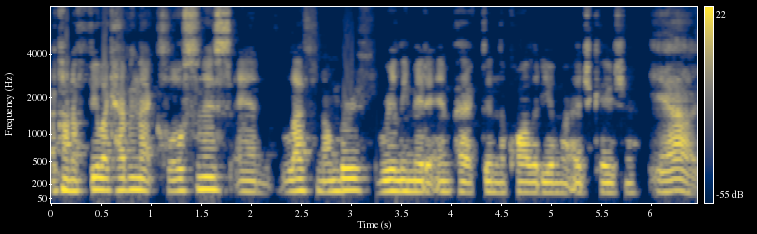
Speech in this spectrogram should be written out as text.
I kind of feel like having that closeness and less numbers really made an impact in the quality of my education. Yeah.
